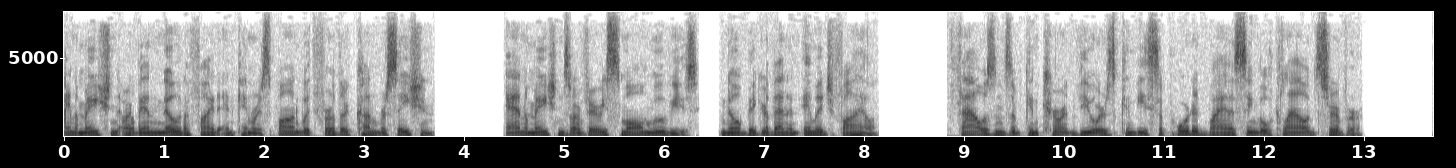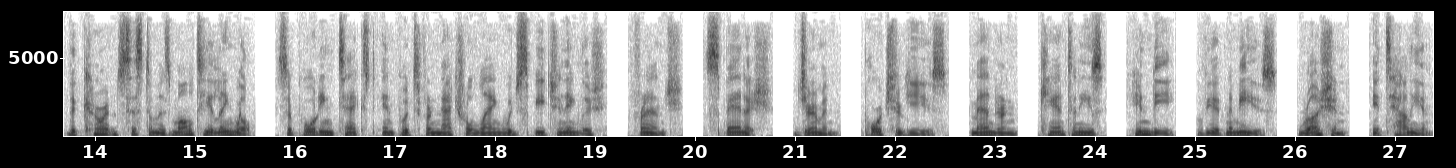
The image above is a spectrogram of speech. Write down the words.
animation are then notified and can respond with further conversation. Animations are very small movies, no bigger than an image file. Thousands of concurrent viewers can be supported by a single cloud server. The current system is multilingual, supporting text inputs for natural language speech in English, French, Spanish, German, Portuguese, Mandarin, Cantonese, Hindi, Vietnamese, Russian, Italian,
